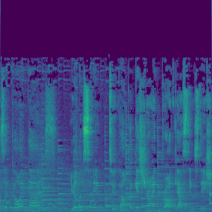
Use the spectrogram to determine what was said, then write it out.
is it going, guys? You're listening to Gankake Broadcasting Station.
